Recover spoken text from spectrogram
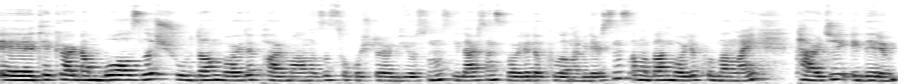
Ee, tekrardan boğazla şuradan böyle parmağınızı sokuşturabiliyorsunuz. Dilerseniz böyle de kullanabilirsiniz ama ben böyle kullanmayı tercih ederim.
